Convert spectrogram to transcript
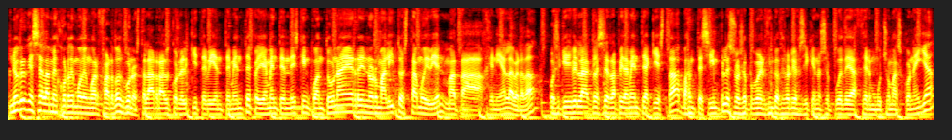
No creo que sea la mejor de Modern Warfare 2 Bueno, está la RAL con el kit evidentemente Pero ya me entendéis que en cuanto a una R normalito está muy bien. Mata genial, la verdad. Pues si queréis ver la clase rápidamente, aquí está. Bastante simple, solo se puede poner 5 accesorios así que no se puede hacer mucho más con ella.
